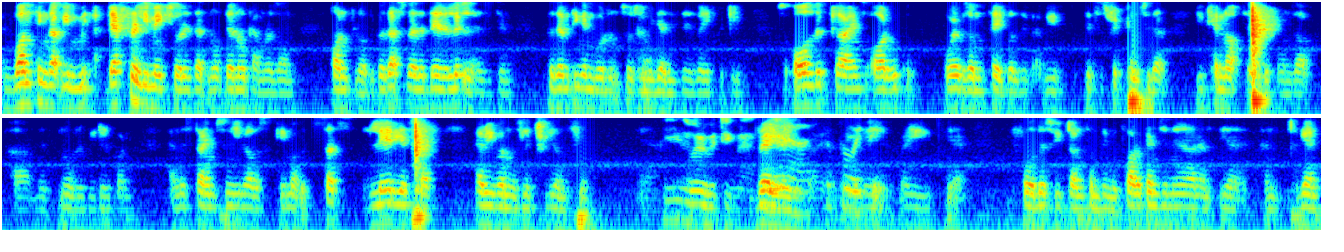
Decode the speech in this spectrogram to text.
And one thing that we ma- definitely make sure is that no, there are no cameras on on floor because that's where they're a little hesitant because everything can go to social media these days very quickly. So all the clients or who- whoever's on the table, we've it's a strict policy that you cannot take the phones out. Um, no video recording. And this time Sunil Gavaskar came up with such hilarious stuff. Everyone was literally on the floor. He's very witty man. Very, Yeah, very, very, super very, witty. very, yeah. Before this, we've done something with Farokh Engineer, and yeah, and again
